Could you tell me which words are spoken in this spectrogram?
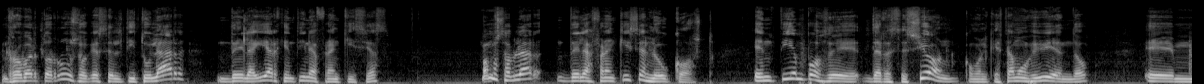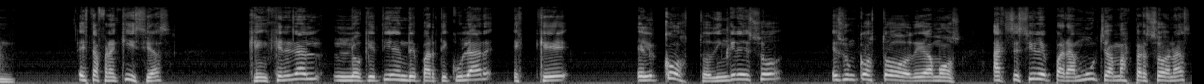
Roberto Russo, que es el titular de la Guía Argentina de Franquicias. Vamos a hablar de las franquicias low cost. En tiempos de, recesión, como el que estamos viviendo, em, estas franquicias, que en general lo que tienen de particular es que el costo de ingreso es un costo, digamos, accesible para muchas más personas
